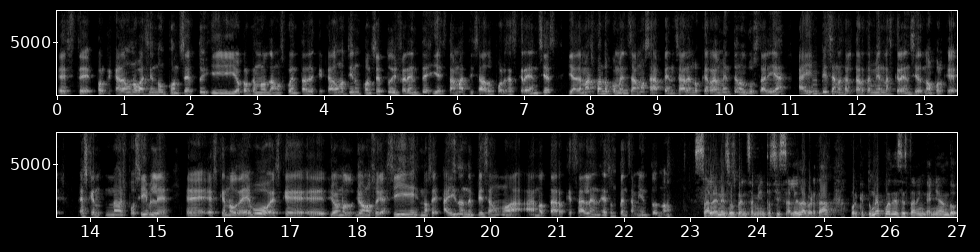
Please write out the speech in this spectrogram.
este, porque cada uno va haciendo un concepto y, yo creo que no nos damos cuenta de que cada uno tiene un concepto diferente y está matizado por esas creencias. Y además cuando comenzamos a pensar en lo que realmente nos gustaría, ahí empiezan a saltar también las creencias, ¿no? Porque es que no es posible, eh, es que no debo, es que eh, yo, no, yo no soy así, no sé, ahí es donde empieza uno a, a, notar que salen esos pensamientos, ¿no? Salen esos pensamientos y sale la verdad, porque tú me puedes estar engañando,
